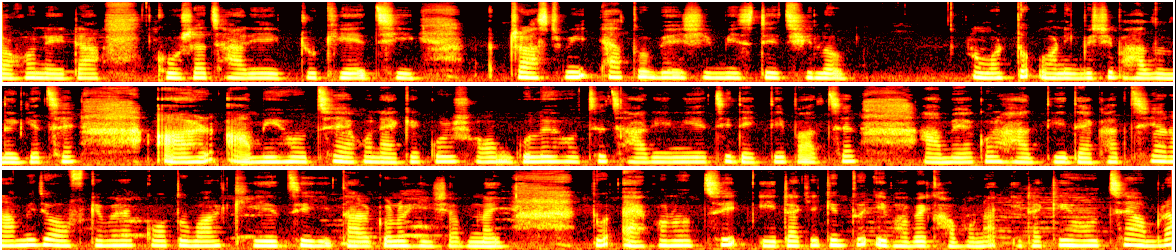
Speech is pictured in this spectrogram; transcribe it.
যখন এটা খোসা ছাড়িয়ে একটু খেয়েছি ট্রাস্ট মি এত বেশি মিষ্টি ছিল। আমার তো অনেক বেশি ভালো লেগেছে। আর আমি হচ্ছে এখন এক এক করে সবগুলোই হচ্ছে ছাড়িয়ে নিয়েছি, দেখতেই পাচ্ছেন। আমি এখন হাত দিয়ে দেখাচ্ছি। আর আমি যে অফ ক্যামেরা কতবার খেয়েছি, তার কোনো হিসাব নাই। তো এখন হচ্ছে এটাকে কিন্তু এভাবে খাব না। এটাকে হচ্ছে আমরা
